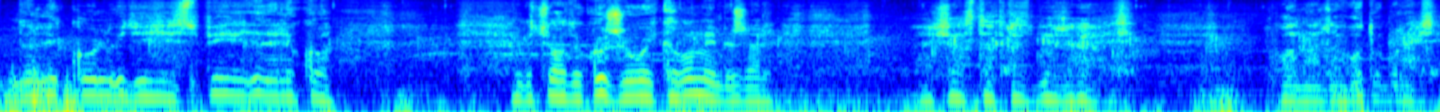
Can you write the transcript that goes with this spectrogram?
далеко люди есть, спереди далеко. Сначала такой живой колонной бежали, а сейчас так разбежались. Вон, надо воду брать.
